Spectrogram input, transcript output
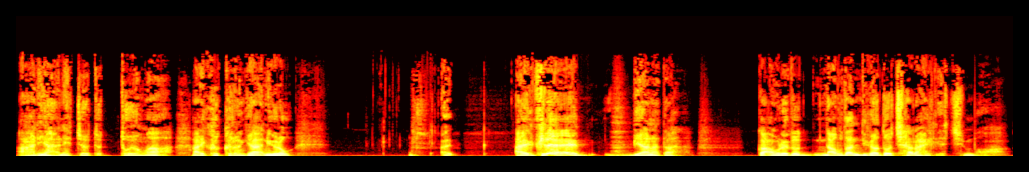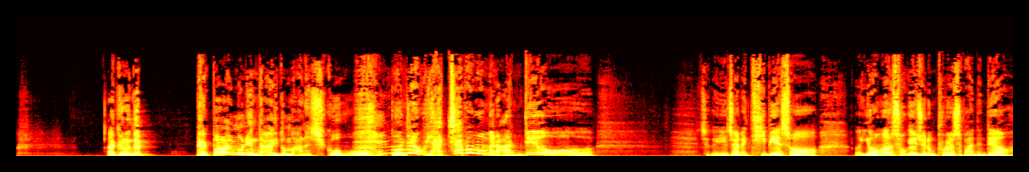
아니, 아니, 저, 도, 도영아. 아니, 그, 그런 게 아니고. 아, 아니, 그래. 미안하다. 그 아무래도 나보단 네가 더 잘 알겠지, 뭐. 아, 그런데 백발 할머니 나이도 많으시고. 할머니라고 그... 얕잡아보면 안 돼요. 제가 예전에 TV에서 영화 소개해주는 프로에서 봤는데요.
